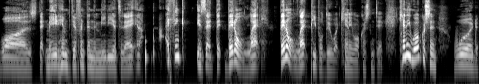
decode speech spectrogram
was that made him different than the media today, and I, I think is that they, they don't let they don't let people do what Kenny Wilkerson did. Kenny Wilkerson would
